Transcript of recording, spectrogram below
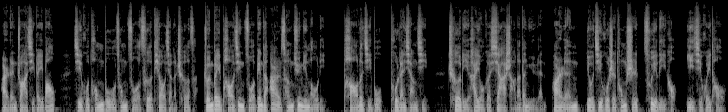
二人抓起背包，几乎同步从左侧跳下了车子，准备跑进左边的二层居民楼里。跑了几步，突然想起车里还有个吓傻了的女人，二人又几乎是同时啐了一口，一起回头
